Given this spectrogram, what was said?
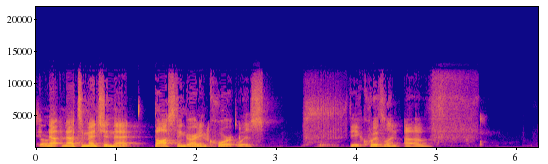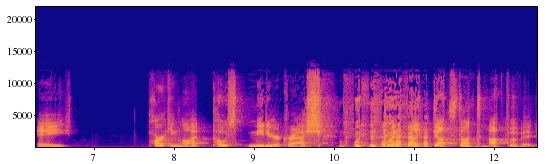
Sorry. Not not to mention that Boston Garden Court was the equivalent of a parking lot post meteor crash with, with like dust on top of it.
